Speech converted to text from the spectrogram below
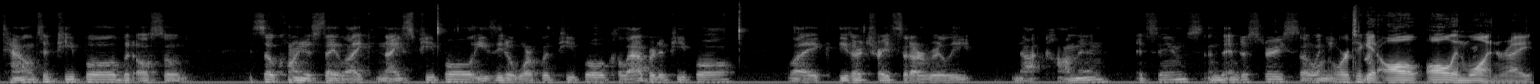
talented people, but also it's so corny to say like nice people, easy to work with people, collaborative people. Like these are traits that are really not common, it seems, in the industry. So when you or to get all all in one, right?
